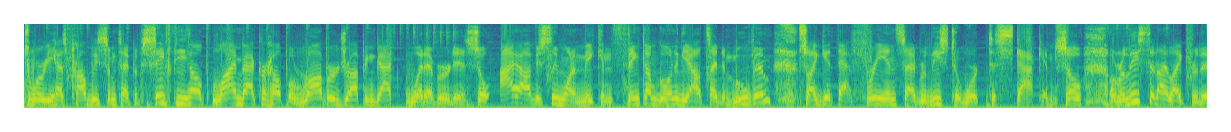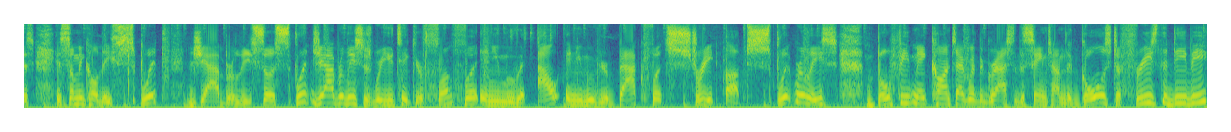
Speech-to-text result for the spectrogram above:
to where he has probably some type of safety help, linebacker help, a robber dropping back, whatever it is. So I obviously wanna make him think I'm going to the outside to move him. So I get that free inside release to work to stack him. So a release that I like for this is something called called a split jab release. So a split jab release is where you take your front foot and you move it out and you move your back foot straight up. Split release, both feet make contact with the grass at the same time. The goal is to freeze the DB,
